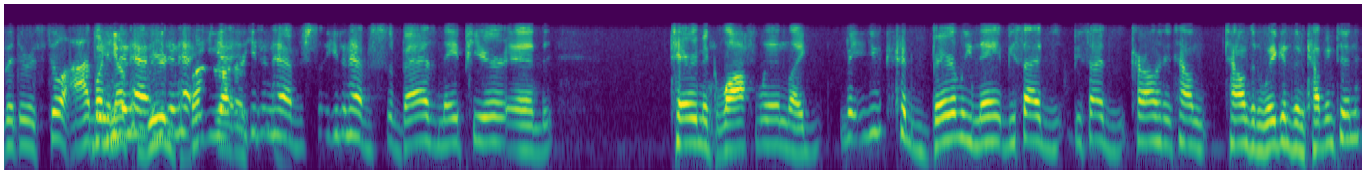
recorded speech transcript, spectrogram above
but there was still oddly But he enough didn't have he didn't have he, had, he didn't have he didn't have Shabazz Napier and Terry McLaughlin. Like you could barely name besides besides Karl-Anthony Town, Towns and Wiggins and Covington,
